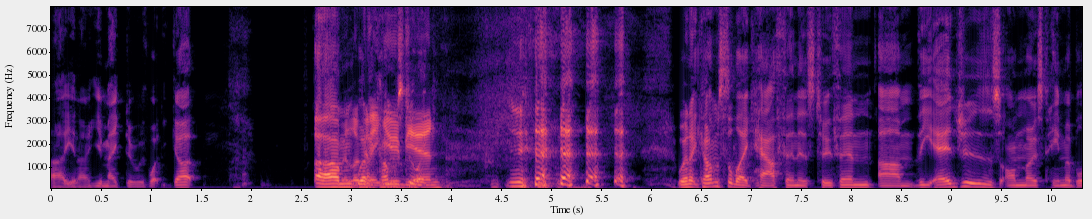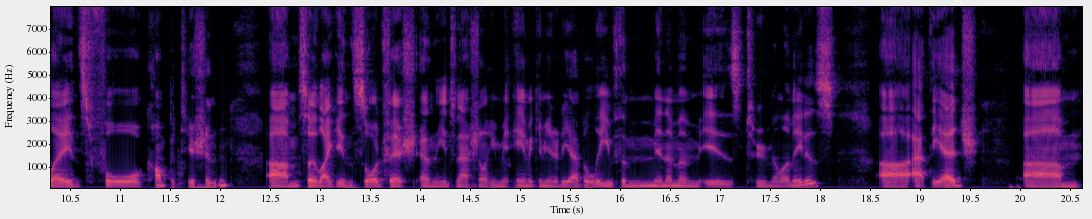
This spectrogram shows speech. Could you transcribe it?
uh, you know, you make do with what you got. Um, when it at you, comes to like. when it comes to like how thin is too thin, um, the edges on most HEMA blades for competition, um, so like in Swordfish and the international Hema community, I believe the minimum is two millimeters uh, at the edge. Um,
